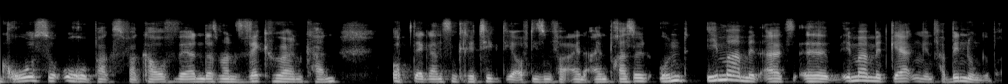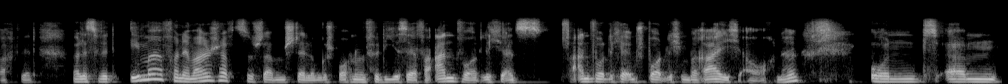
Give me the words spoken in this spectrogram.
große Oropax verkauft werden, dass man weghören kann, ob der ganzen Kritik, die auf diesen Verein einprasselt und immer mit, äh, immer mit Gerken in Verbindung gebracht wird. Weil es wird immer von der Mannschaftszusammenstellung gesprochen und für die ist er verantwortlich als Verantwortlicher im sportlichen Bereich auch. Ne? Und ähm,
